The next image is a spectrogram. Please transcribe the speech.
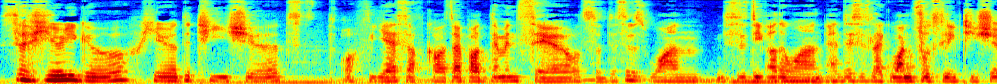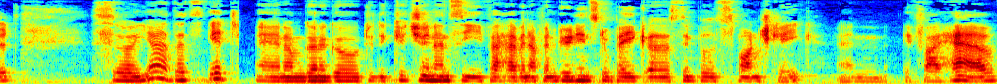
So here you go. Here are the t-shirts. Of yes, of course, I bought them in sale. So this is one, this is the other one, and this is like one full sleeve t-shirt. So yeah, that's it. And I'm gonna go to the kitchen and see if I have enough ingredients to bake a simple sponge cake. And if I have,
